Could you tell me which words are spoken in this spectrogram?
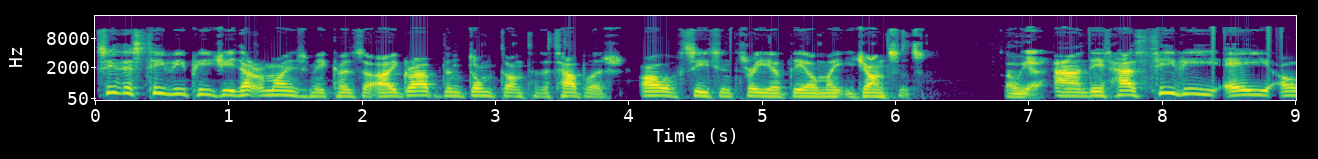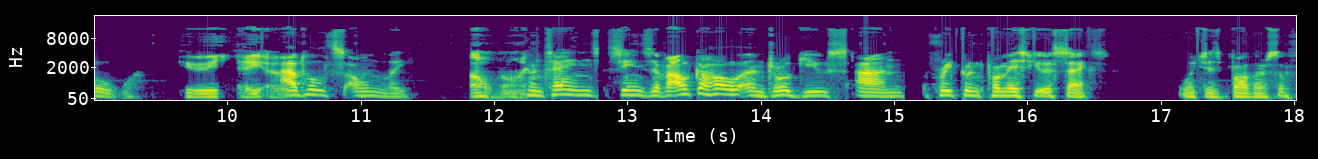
See this TVPG? That reminds me because I grabbed and dumped onto the tablet all of season three of The Almighty Johnsons. Oh, yeah. And it has TVAO, QEAO. adults only. Oh, right. Contains scenes of alcohol and drug use and frequent promiscuous sex, which is bothersome.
